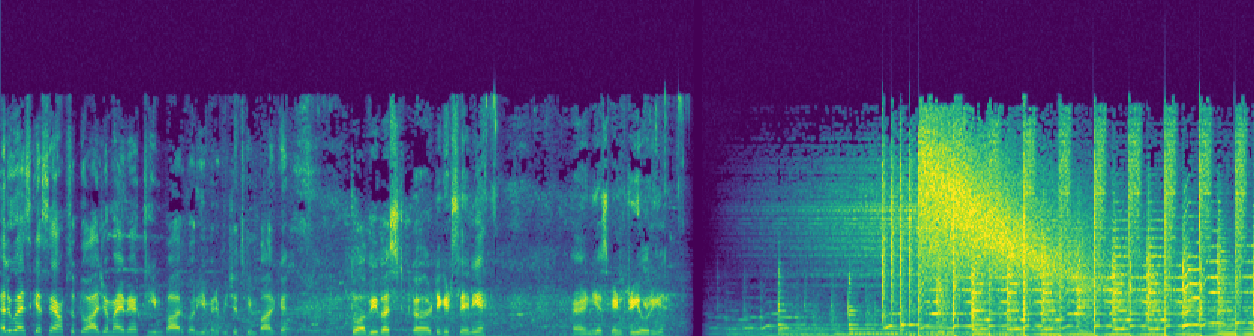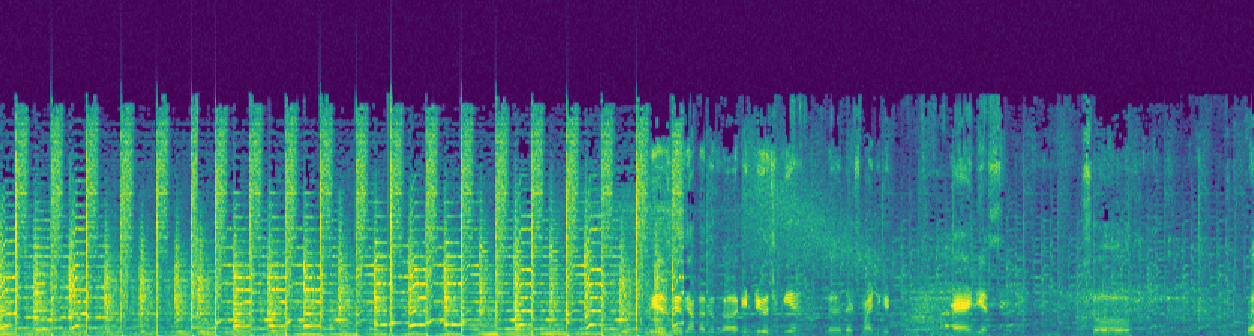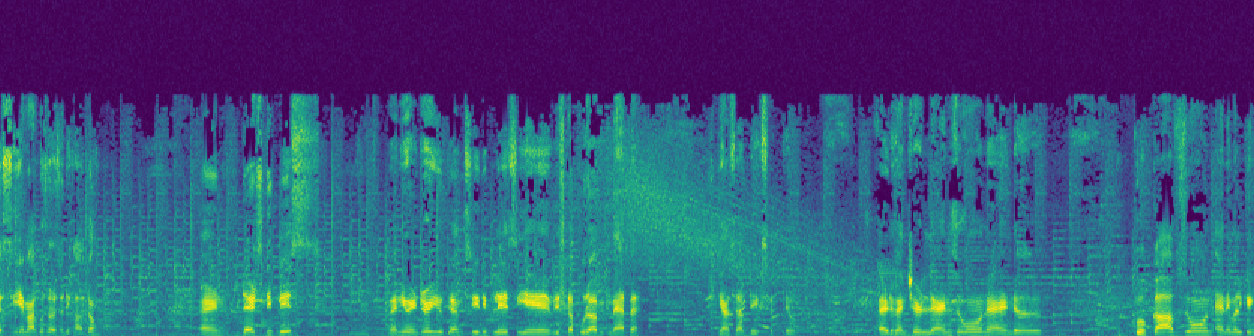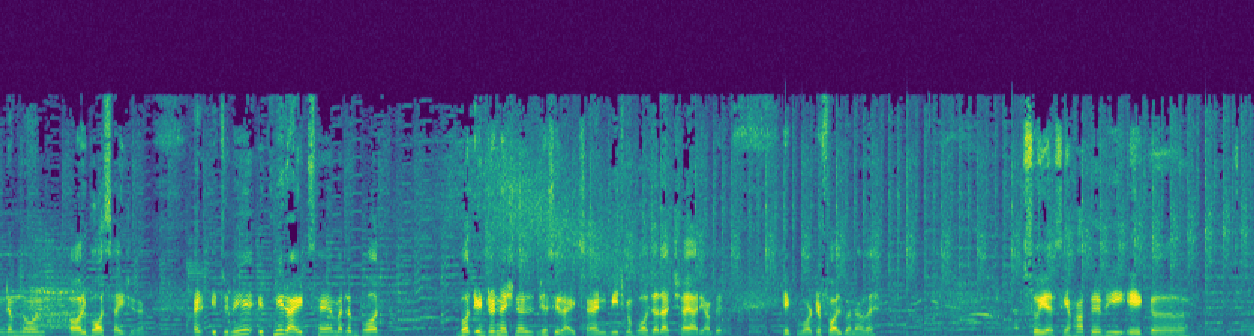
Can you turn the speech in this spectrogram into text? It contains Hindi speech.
हेलो गाइस कैसे हैं आप सब? तो आज हम आए हुए हैं थीम पार्क और ये मेरे पीछे थीम पार्क है। तो अभी बस टिकट्स ले लिए एंड यस एंट्री हो रही है। यहाँ पे अभी एंट्री हो चुकी है। That's my ticket and yes so बस ये मैं आपको थोड़ा सा दिखाता हूँ. And that's the place when you enter you can see the place ये, इसका पूरा मैप है. यहाँ से आप देख सकते हो. एडवेंचर लैंड जोन एंड कोकाव जोन एनिमल किंगडम जोन और बहुत सारी चीज़ें. एंड इतने, इतनी राइड्स हैं मतलब बहुत बहुत इंटरनेशनल जैसी राइड्स हैं एंड बीच में बहुत ज़्यादा अच्छा है यार यहाँ पे। एक वाटरफॉल बना हुआ है। सो so यस yes, यहाँ पे भी एक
